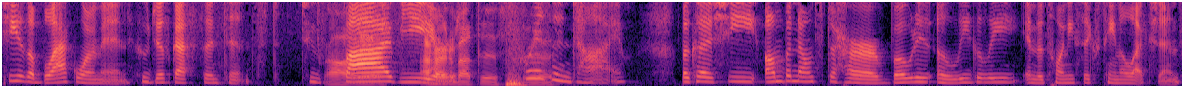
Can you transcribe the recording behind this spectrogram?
she is a black woman who just got sentenced to Oh, yeah. five years heard about this. Yeah. prison time because she, unbeknownst to her, voted illegally in the 2016 elections.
